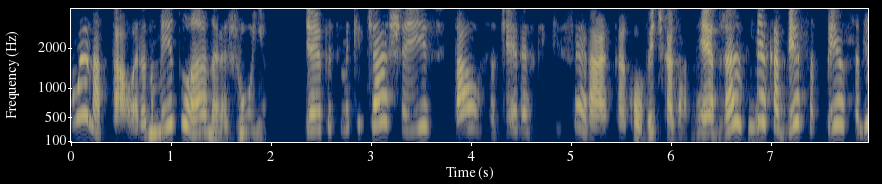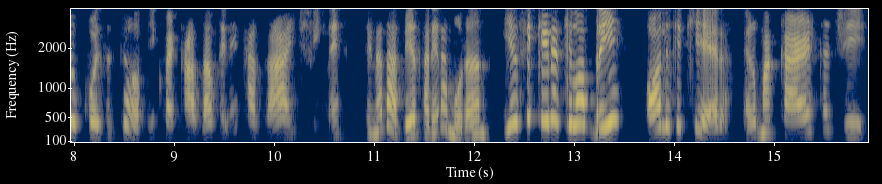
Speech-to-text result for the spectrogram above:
Não é Natal, era no meio do ano, era junho. E aí eu pensei, mas que te acha isso e tal, o que, né? O que, que será? Convite de casamento? Já minha cabeça pensa mil coisas. Mas, meu amigo vai casar, não tem nem casar, enfim, né? Não tem nada a ver, não tá nem namorando. E eu fiquei naquilo, abri, olha o que que era. Era uma carta de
